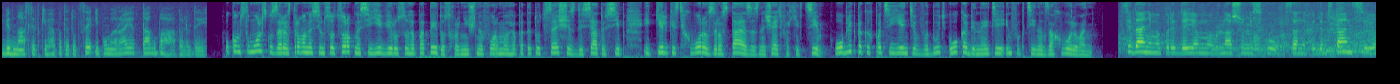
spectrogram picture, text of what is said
від наслідків гепатиту С і помирає так багато людей. У Комсомольську зареєстровано 740 носіїв вірусу гепатиту з хронічною формою гепатиту С 60 осіб, і кількість хворих зростає, зазначають фахівці. Облік таких пацієнтів ведуть у кабінеті інфекційних захворювань. Ці дані ми передаємо в нашу міську санепідемстанцію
